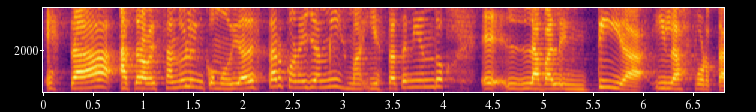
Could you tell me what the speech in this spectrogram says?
está atravesando la incomodidad de estar con ella misma y está teniendo eh, la valentía y la fortaleza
